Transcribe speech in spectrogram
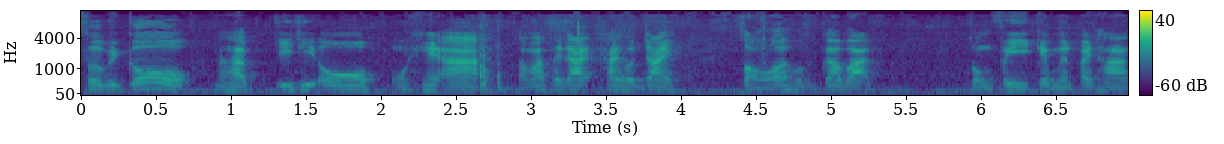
เซอร์วิโกนะครับ GTO OKR สามารถใส่ได้ ใครสนใจ 269 บาท ส่งฟรีเก็บเงินปลายทาง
